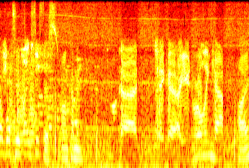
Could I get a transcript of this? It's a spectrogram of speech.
World War II base is this? I'm coming. Uh, take a, are you rolling cap? Aye.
